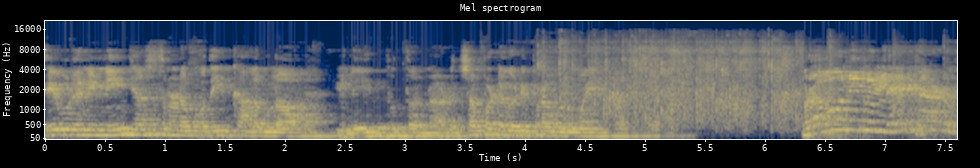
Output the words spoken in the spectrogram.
దేవుడు నిన్నేం చేస్తున్నాడో ఉదయ కాలంలో లేపుతున్నాడు. చప్పటగొడి ప్రభువు ప్రభుత్వమై ప్రభు నిన్ను లేపాడు.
